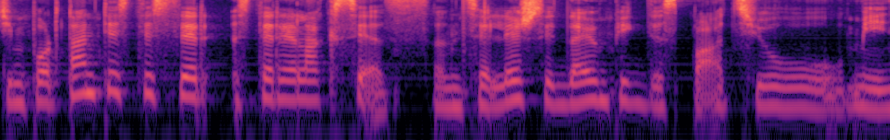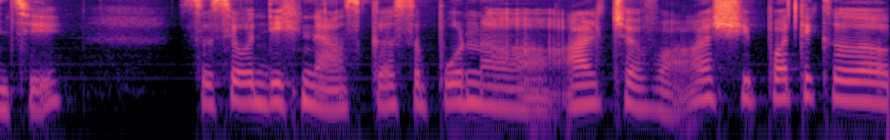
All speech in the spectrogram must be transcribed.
Și important este să, să te relaxezi, să înțelegi, să-i dai un pic de spațiu minții, să se odihnească, să pună altceva și poate că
